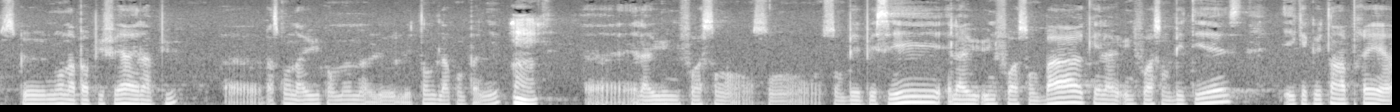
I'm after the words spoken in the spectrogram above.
ce que nous on n'a pas pu faire, elle a pu, euh, parce qu'on a eu quand même le, le temps de l'accompagner. Mhm. Euh, elle a eu une fois son, son, son BPC, elle a eu une fois son bac, elle a eu une fois son BTS, et quelques temps après, euh,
